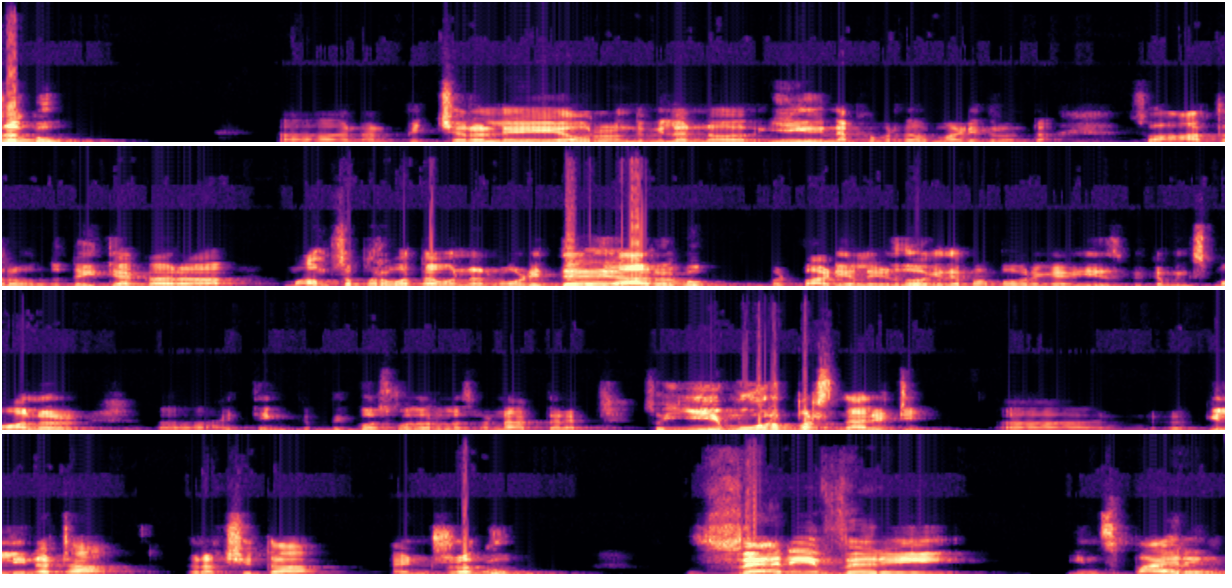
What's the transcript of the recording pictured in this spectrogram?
ರಘು. ನಾನು ಪಿಕ್ಚರಲ್ಲಿ ಅವರೊಂದು ವಿಲನ್ನು ವಿಲನ್ ಈಗ ನೆಪಕ ಬರ್ತಾರೆ ಅವ್ರು ಮಾಡಿದ್ರು ಅಂತ. ಸೊ ಆ ಥರ ಒಂದು ದೈತ್ಯಾಕಾರ ಮಾಂಸ ಪರ್ವತವನ್ನು ನೋಡಿದ್ದೇ ಆ ರಘು. ಬಟ್ ಬಾಡಿ ಎಲ್ಲ ಇಳಿದೋಗಿದೆ ಪಾಪ ಅವರಿಗೆ. Is becoming smaller I think Bigg Boss ಹೋದವರೆಲ್ಲ ಸಣ್ಣ ಆಗ್ತಾರೆ. ಸೊ ಈ ಮೂರು personality Gilli Nata Rakshita and Raghu very very inspiring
